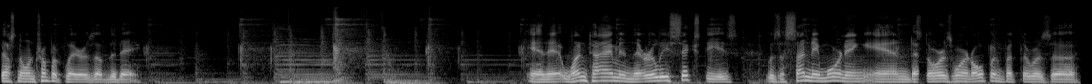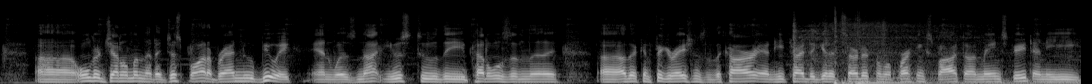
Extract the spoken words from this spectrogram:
best known trumpet players of the day. And at one time in the early 60s, it was a Sunday morning and stores weren't open, but there was a uh, older gentleman that had just bought a brand new Buick and was not used to the pedals and the uh, other configurations of the car, and he tried to get it started from a parking spot on Main Street, and he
